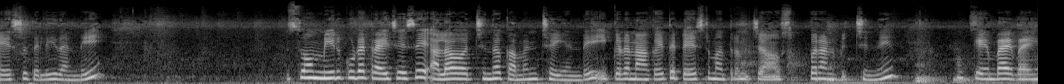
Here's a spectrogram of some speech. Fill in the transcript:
టేస్ట్ తెలియదండి. సో మీరు కూడా ట్రై చేసి ఎలా వచ్చిందో కమెంట్ చేయండి. ఇక్కడ నాకైతే టేస్ట్ మాత్రం చా సూపర్ అనిపించింది. Okay bye bye.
